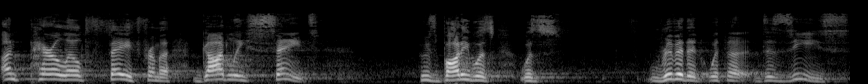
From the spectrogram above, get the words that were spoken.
unparalleled faith from a godly saint whose body was, was riveted with a disease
